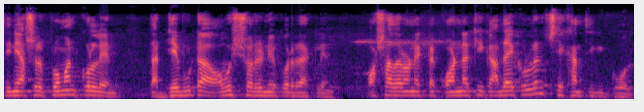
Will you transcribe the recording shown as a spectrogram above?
তিনি আসলে প্রমাণ করলেন, তার ডেবুটা অবিস্মরণীয় করে রাখলেন। অসাধারণ একটা কর্নার কিক আদায় করলেন, সেখান থেকে গোল।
